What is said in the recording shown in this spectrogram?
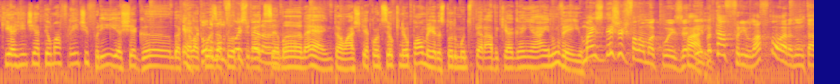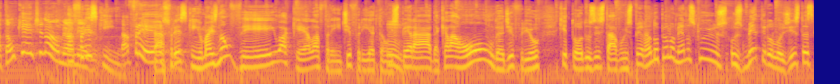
que a gente ia ter uma frente fria chegando, aquela É, todo coisa toda no final de semana. É, então acho que aconteceu que nem o Palmeiras, todo mundo esperava que ia ganhar e não veio. Mas deixa eu te falar uma coisa. Fale. Tá frio lá fora, não tá tão quente, não, meu Tá amigo. fresquinho. Tá fresco. Tá fresquinho, mas não veio aquela frente fria Hum. tão esperada, aquela onda de frio que todos estavam esperando, ou pelo menos que os, os meteorologistas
